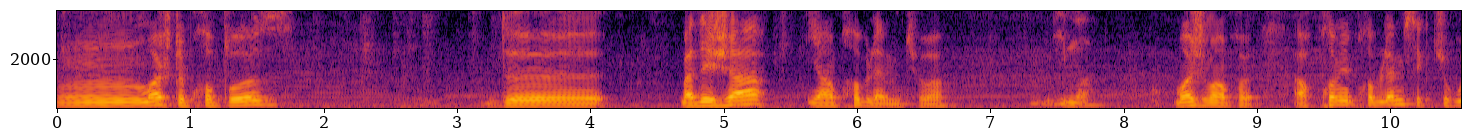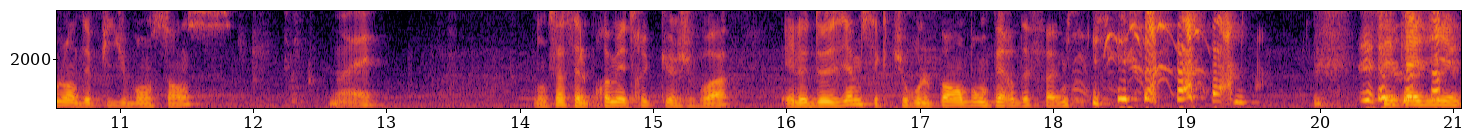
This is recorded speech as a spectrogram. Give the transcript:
Hum, moi je te propose de bah déjà, il y a un problème, tu vois. Dis-moi. Moi, je vois un problème. Alors, premier problème, c'est que tu roules en dépit du bon sens. Ouais. Donc ça, c'est le premier truc que je vois. Et le deuxième, c'est que tu roules pas en bon père de famille. C'est-à-dire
